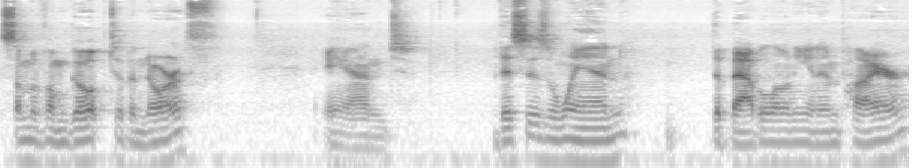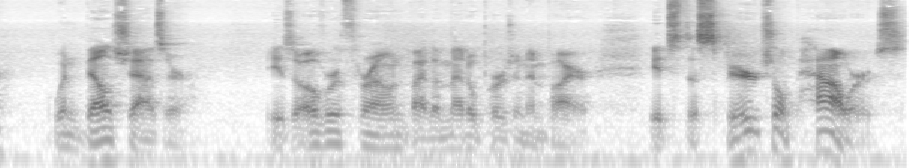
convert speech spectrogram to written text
some of them go up to the north, and this is when the Babylonian Empire, when Belshazzar is overthrown by the Medo Persian Empire. It's the spiritual powers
